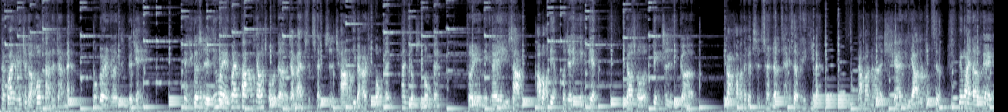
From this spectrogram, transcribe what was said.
那关于这个 HOSA 的展览，我个人有几个建议。一个是因为官方要求的展板尺寸是长一百二十公分，宽九十公分，所以你可以上淘宝店或者影音店，要求定制一个刚好那个尺寸的彩色 KT 板，然后呢选你要的底色。另外呢可以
